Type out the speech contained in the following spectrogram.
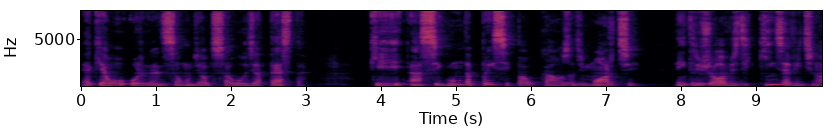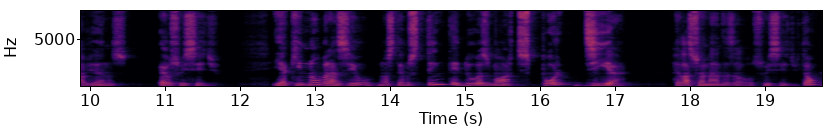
é que a Organização Mundial de Saúde atesta que a segunda principal causa de morte entre jovens de 15 a 29 anos é o suicídio. E aqui no Brasil, nós temos 32 mortes por dia relacionadas ao suicídio. Então,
